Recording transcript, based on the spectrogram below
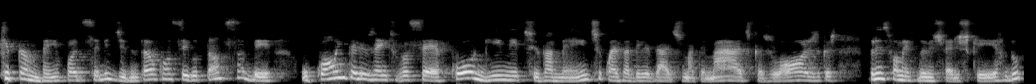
que também pode ser medido. Então, eu consigo tanto saber o quão inteligente você é cognitivamente, com as habilidades matemáticas, lógicas, principalmente do hemisfério esquerdo,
